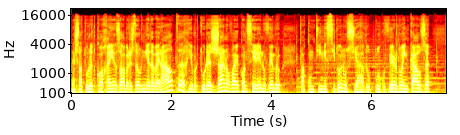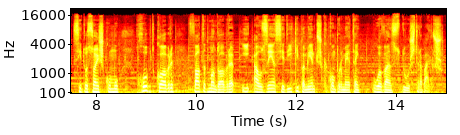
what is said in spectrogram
Nesta altura decorrem as obras da linha da Beira Alta. A reabertura já não vai acontecer em novembro, tal como tinha sido anunciado pelo governo, em causa situações como roubo de cobre, falta de mão de obra e ausência de equipamentos que comprometem o avanço dos trabalhos.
